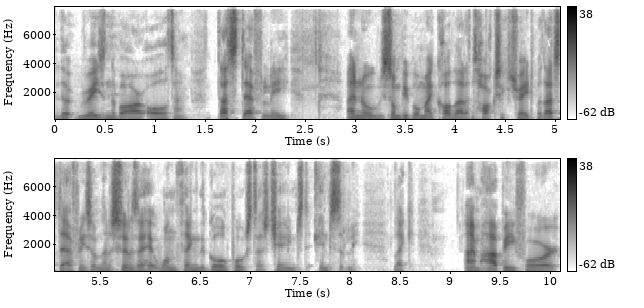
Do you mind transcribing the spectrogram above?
the raising the bar all the time. That's definitely. I know some people might call that a toxic trait, but that's definitely something. As soon as I hit one thing, the goalpost has changed instantly. Like I'm happy for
